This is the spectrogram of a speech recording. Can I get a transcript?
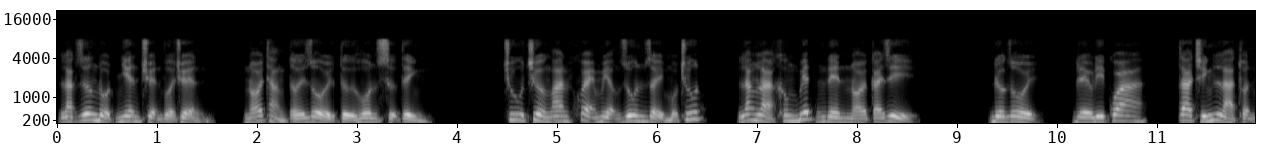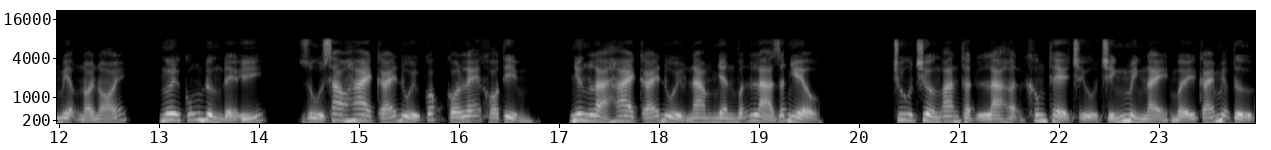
Lạc Dương đột nhiên chuyện vừa chuyển, nói thẳng tới rồi từ hôn sự tình. Chu Trường An khỏe miệng run rẩy một chút, lăng là không biết nên nói cái gì. Được rồi, đều đi qua, ta chính là thuận miệng nói nói, ngươi cũng đừng để ý, dù sao hai cái đùi cóc có lẽ khó tìm, nhưng là hai cái đùi nam nhân vẫn là rất nhiều. Chu Trường An thật là hận không thể chịu chính mình này mấy cái miệng tử,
